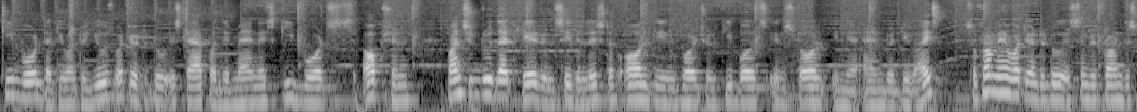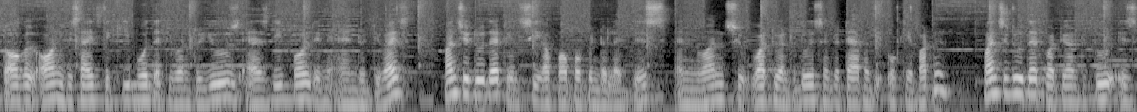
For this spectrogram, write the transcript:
keyboard that you want to use what you have to do is tap on the manage keyboards option. Once you do that here you'll see the list of all the virtual keyboards installed in your android device. So from here what you want to do is simply turn this toggle on besides the keyboard that you want to use as default in your android device. Once you do that you'll see a pop-up window like this. And once you what you want to do is simply tap on the ok button once you do that what you want to do is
